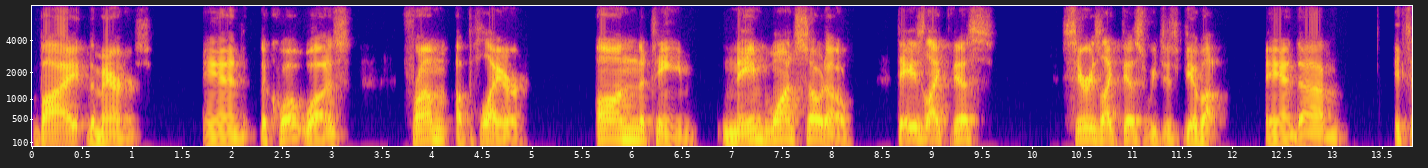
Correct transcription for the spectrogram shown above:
by the Mariners. And the quote was from a player on the team named Juan Soto days like this, series like this, we just give up. And um, it's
